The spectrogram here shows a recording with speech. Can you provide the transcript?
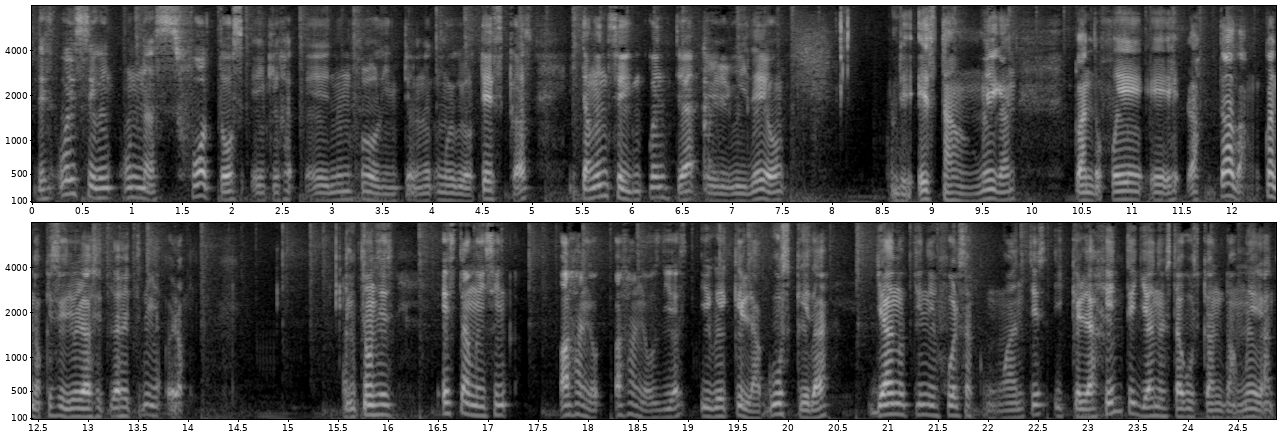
Después se ven unas fotos en, un foro de internet muy grotescas. Y también se encuentra el video de esta Megan cuando fue eh, raptada. Bueno, que se dio la, la pero. Entonces, esta Missing pasan, pasan los días y ve que la búsqueda ya no tiene fuerza como antes y que la gente ya no está buscando a Megan.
